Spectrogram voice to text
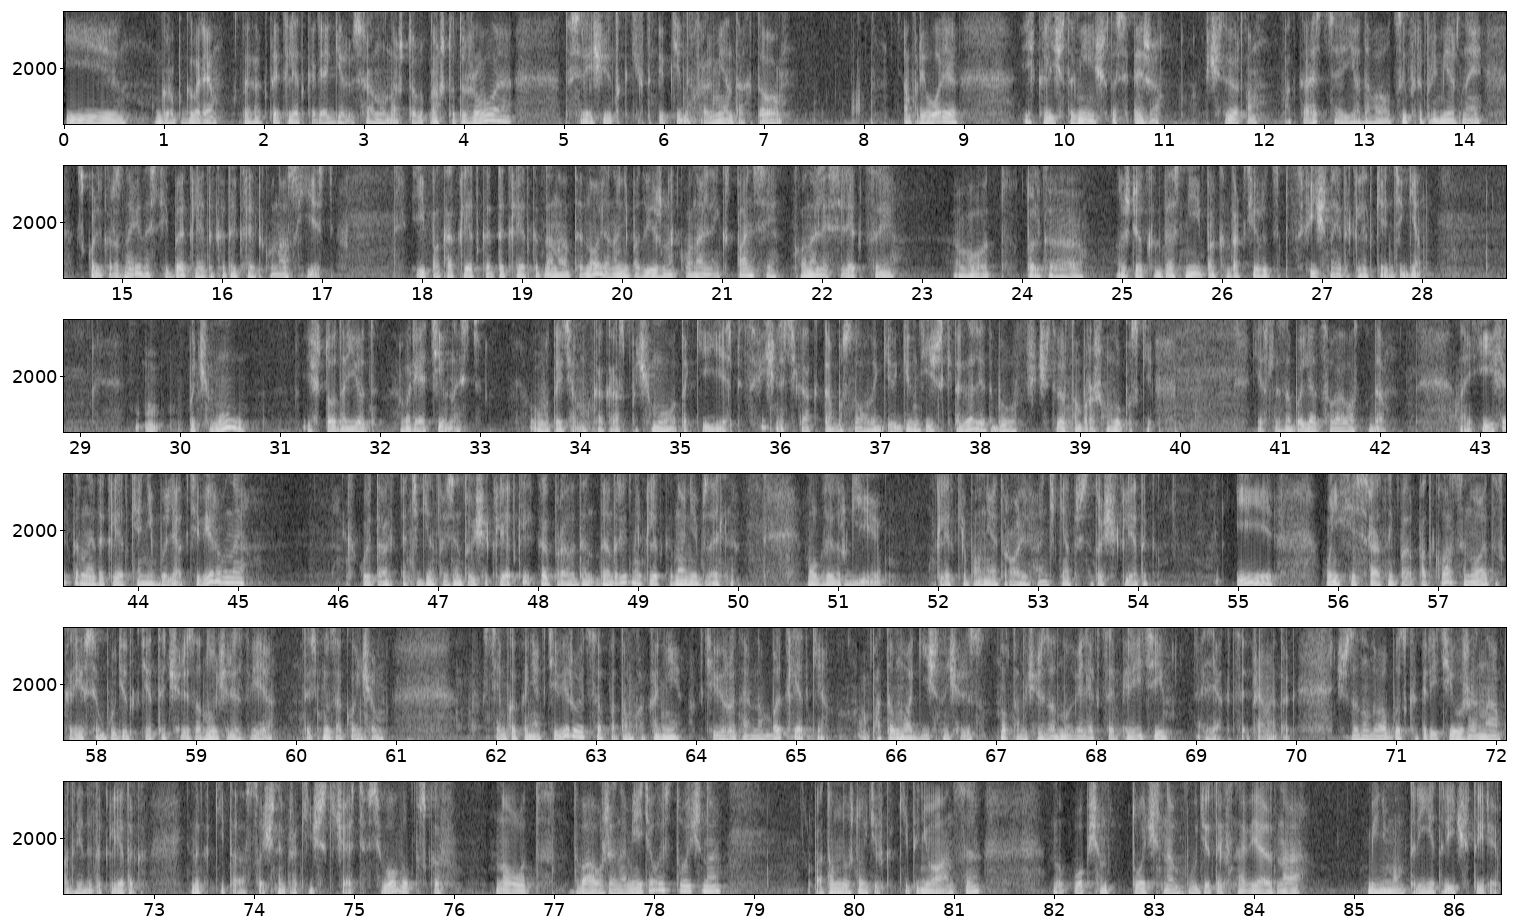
И, грубо говоря, так как Т-клетка реагирует все равно на, что, на что-то живое, то есть речь идет о каких-то пептидных фрагментах, то априори их количество меньше. То есть, опять же, четвертом подкасте я давал цифры примерные, сколько разновидностей Б-клеток этой клеток у нас есть. И пока клетка, эта клетка на Т0, она не подвержена клональной экспансии, клональной селекции. Вот. Только ждет, когда с ней проконтактирует специфичный этой клетки антиген. Почему и что дает вариативность? Вот этим как раз почему вот такие есть специфичности, как это обосновано генетически и так далее, это было в четвертом прошлом выпуске, если забыли, отсылаю вас туда. И эффекторные этой клетки, они были активированы, какой-то антиген презентующей клеткой, как правило, дендритная клетка, но не обязательно. Могут и другие клетки выполнять роль антиген презентующих клеток. И у них есть разные подклассы, но это, скорее всего, будет где-то через одну, через две. То есть мы закончим с тем, как они активируются, потом как они активируют, наверное, Б-клетки, а потом логично через, ну, там, через одну-две лекции перейти, лекции прямо так, через одну-два выпуска перейти уже на подвиды клеток, на какие-то сочные практически части всего выпусков. Но вот два уже наметилось точно. Потом нужно уйти в какие-то нюансы. Ну, в общем, точно будет их, наверное, минимум 3, 3, 4.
